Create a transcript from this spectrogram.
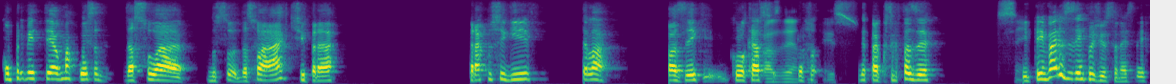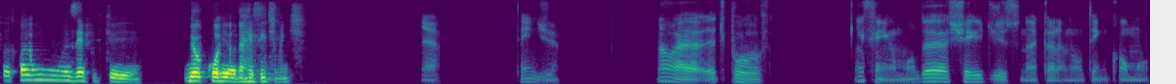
comprometer alguma coisa da sua, do da sua arte pra para conseguir, sei lá, fazer, colocar, pra conseguir fazer. Sim. E tem vários exemplos disso, né? Esse daí foi um exemplo que me ocorreu, né, recentemente. Entendi. Não, é, é tipo. Enfim, o mundo é cheio disso, né, cara? Não tem como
